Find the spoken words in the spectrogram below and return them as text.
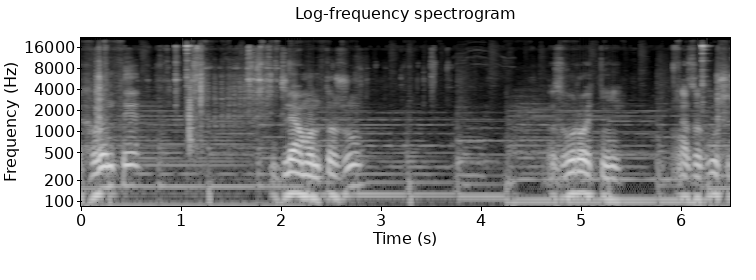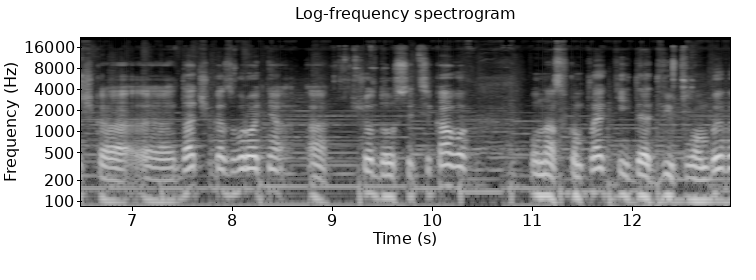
гвинти для монтажу, зворотній заглушечка е, датчика зворотня. А що досить цікаво, у нас в комплекті йде дві пломби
